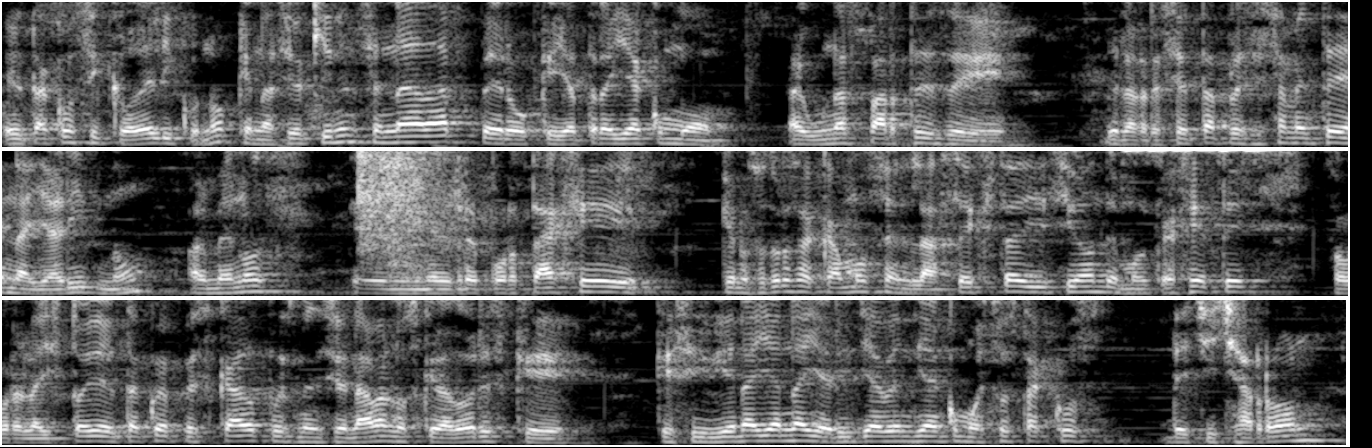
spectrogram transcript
el taco psicodélico, ¿no? Que nació aquí en Ensenada, pero que ya traía como algunas partes de, de la receta precisamente de Nayarit, ¿no? Al menos en el reportaje que nosotros sacamos en la sexta edición de Molcajete sobre la historia del taco de pescado, pues mencionaban los creadores que, que si bien allá en Nayarit ya vendían como estos tacos de chicharrón,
